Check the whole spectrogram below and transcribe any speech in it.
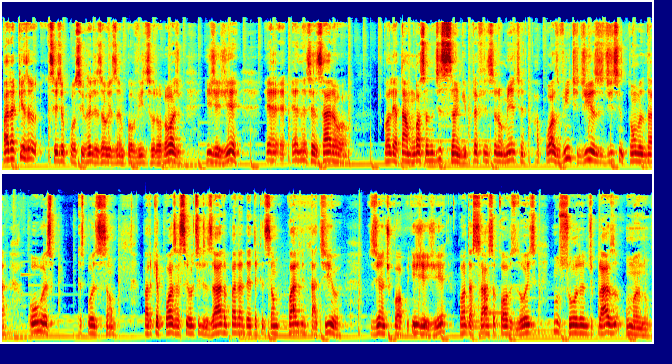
Para que seja possível realizar o exame COVID sorológico, IgG, é, é necessário coletar amostras de sangue, preferencialmente após 20 dias de sintomas da ou exposição, para que possa ser utilizado para a detecção qualitativa de anticorpos IgG contra a SARS-CoV-2 no soro de plasma humano.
